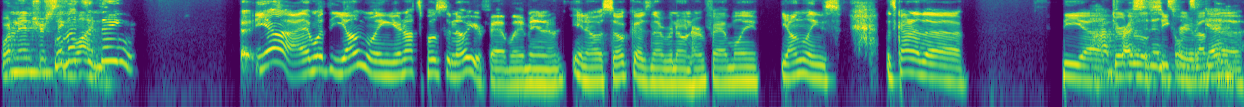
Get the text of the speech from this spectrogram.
What an interesting well, that's line. the thing. Uh, yeah, and with the youngling, you're not supposed to know your family. I mean, you know, Ahsoka has never known her family. Younglings, it's kind of the the uh, dirty little secret about again. the.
